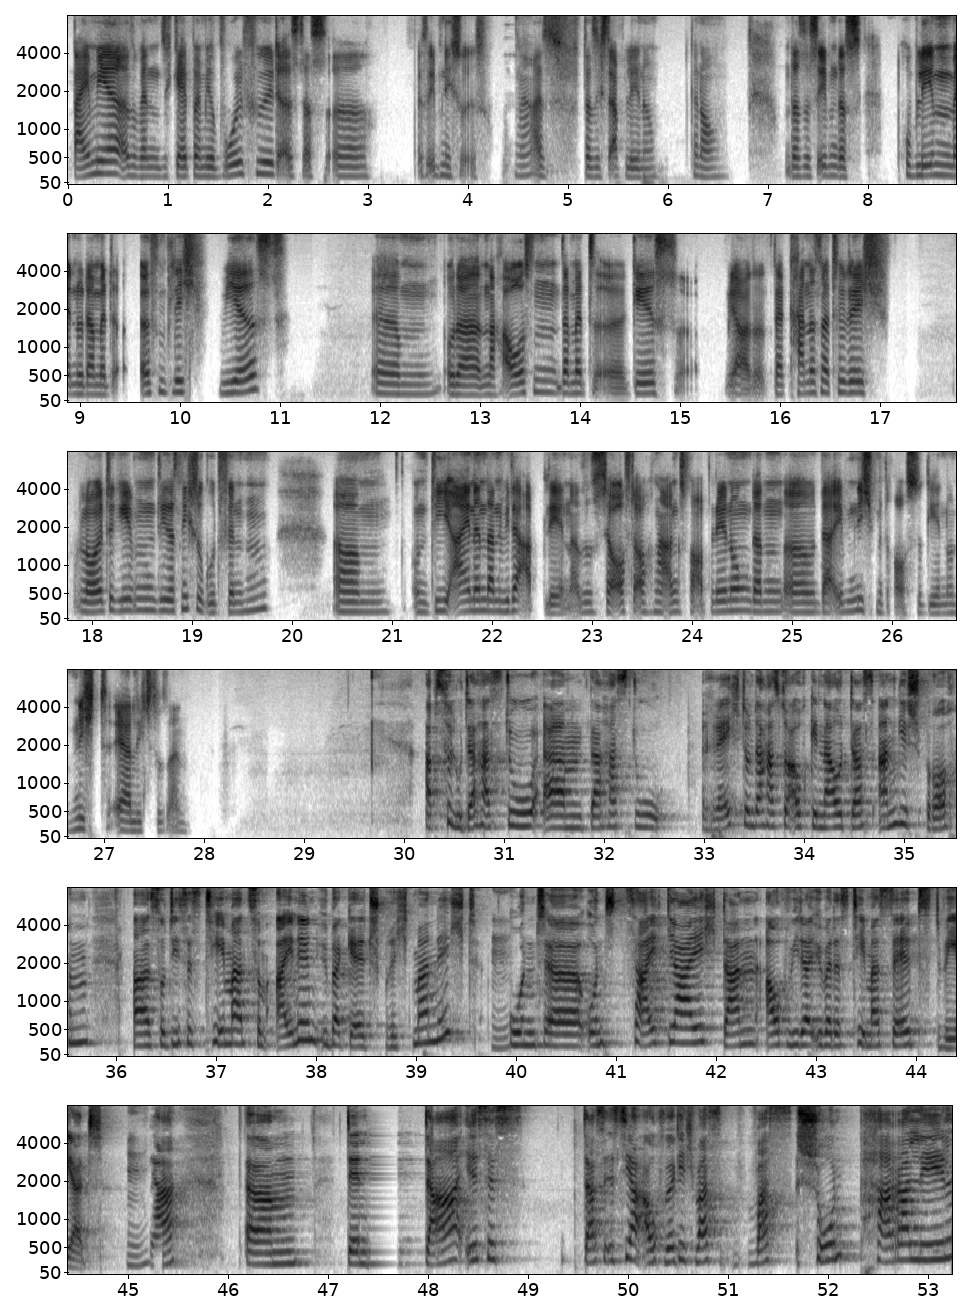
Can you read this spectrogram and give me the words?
bei mir, also wenn sich Geld bei mir wohlfühlt, als dass äh, es eben nicht so ist, ne? als dass ich es ablehne. Genau. Und das ist eben das Problem, wenn du damit öffentlich wirst ähm, oder nach außen damit äh, gehst, ja, da, da kann es natürlich Leute geben, die das nicht so gut finden ähm, und die einen dann wieder ablehnen. Also es ist ja oft auch eine Angst vor Ablehnung, dann äh, da eben nicht mit rauszugehen und nicht ehrlich zu sein. Absolut, da hast du, ähm, da hast du recht und da hast du auch genau das angesprochen. Also dieses Thema zum einen über Geld spricht man nicht mhm. und, äh, und zeitgleich dann auch wieder über das Thema Selbstwert. Mhm. Ja, ähm, denn da ist es, das ist ja auch wirklich was, was schon parallel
